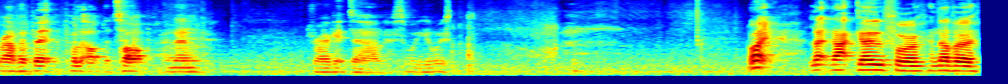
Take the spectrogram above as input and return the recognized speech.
Grab a bit, pull it up the top and then drag it down. That's what you always Right, let that go for another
